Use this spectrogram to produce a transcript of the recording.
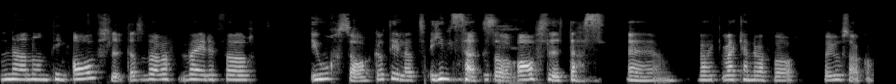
när någonting avslutas, vad, vad är det för orsaker till att insatser avslutas? Eh, vad, vad, kan det vara för, för orsaker?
